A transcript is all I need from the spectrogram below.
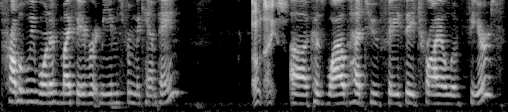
probably one of my favorite memes from the campaign. Oh, nice. Uh cuz Wild had to face a trial of fears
